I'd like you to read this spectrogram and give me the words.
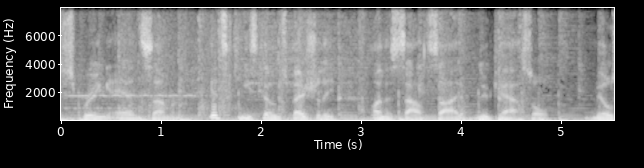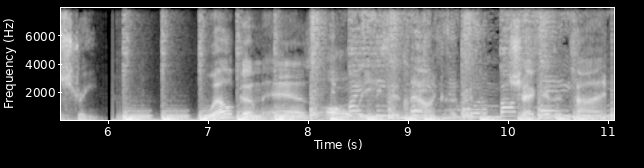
spring, and summer. It's Keystone Specialty on the south side of New Castle, Mill Street. Welcome as always, and now I'm going to check at a time.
